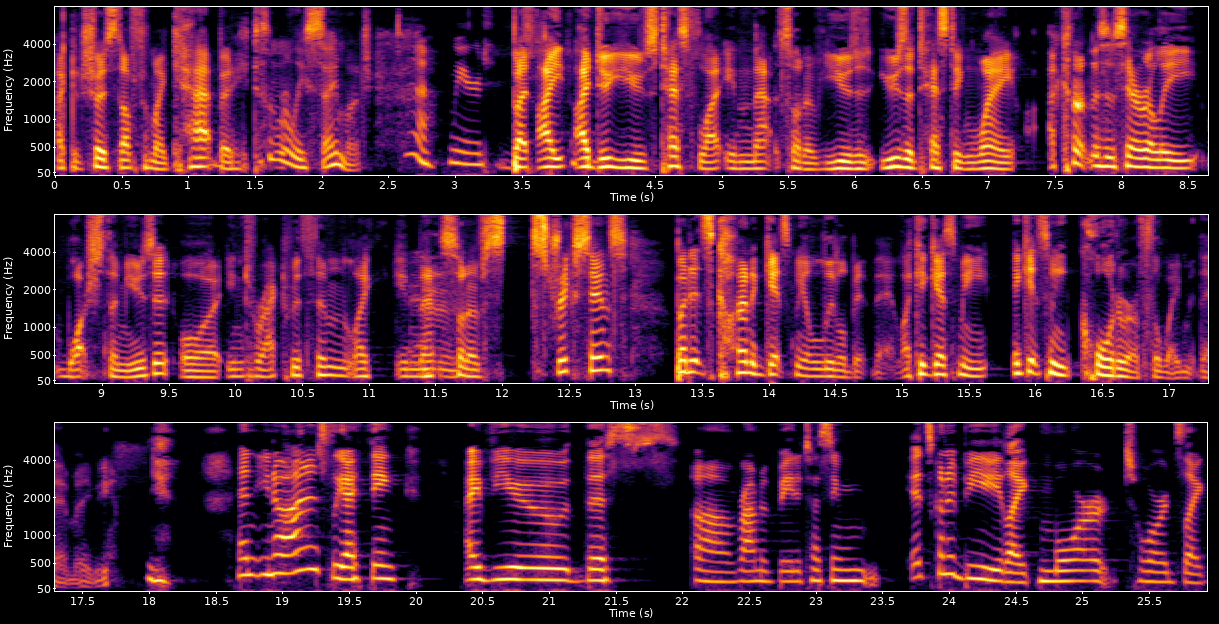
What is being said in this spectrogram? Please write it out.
I could show stuff to my cat, but he doesn't really say much. Yeah. Weird. But I, I do use test flight in that sort of user user testing way. I can't necessarily watch them use it or interact with them like in that sort of s- strict sense. But it's kind of gets me a little bit there. Like it gets me, it gets me quarter of the way there, maybe. Yeah. And you know, honestly, I think I view this uh, round of beta testing. It's going to be like more towards like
